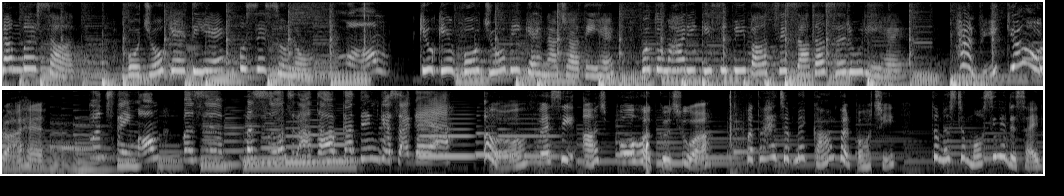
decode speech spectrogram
नंबर सात वो जो कहती है उसे सुनो। क्योंकि वो जो भी कहना चाहती है वो तुम्हारी किसी भी बात से ज़्यादा ज़रूरी है। हेनरी क्या हो रहा है? कुछ नहीं मॉम। बस बस सोच रहा था आपका दिन कैसा गया? ओ, वैसे आज बहुत कुछ हुआ। पता है जब मैं काम पर पहुँची तो मिस्टर मोसी ने डिसाइड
